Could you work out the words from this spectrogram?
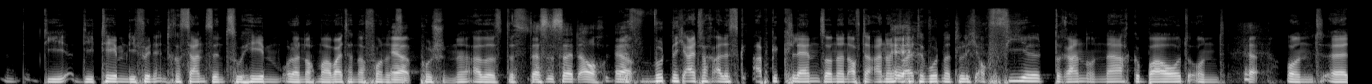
die, die Themen, die für ihn interessant sind, zu heben oder nochmal weiter nach vorne ja. zu pushen. Ne? Also das, das ist halt auch. Ja. Es wird nicht einfach alles abgeklemmt, sondern auf der anderen nee. Seite wurde natürlich auch viel dran und nachgebaut und, ja. und äh,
